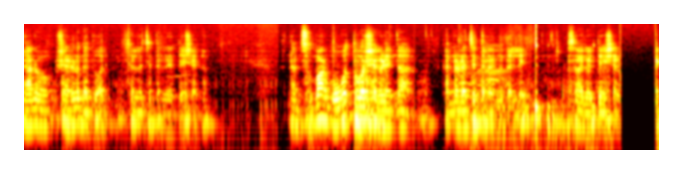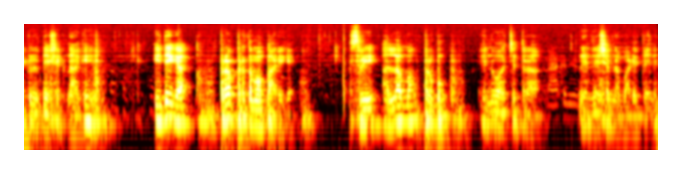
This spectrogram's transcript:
ನಾನು ಶರಣ ಗದ್ವಾಲ್ ಚಲನಚಿತ್ರ ನಿರ್ದೇಶಕ. ನಾನು ಸುಮಾರು ಮೂವತ್ತು ವರ್ಷಗಳಿಂದ ಕನ್ನಡ ಚಿತ್ರರಂಗದಲ್ಲಿ ಸಹ ನಿರ್ದೇಶಕ ನಿರ್ದೇಶಕನಾಗಿ ಇದೀಗ ಪ್ರಪ್ರಥಮ ಬಾರಿಗೆ ಶ್ರೀ ಅಲ್ಲಮ್ಮ ಪ್ರಭು ಎನ್ನುವ ಚಿತ್ರ ನಿರ್ದೇಶನ ಮಾಡಿದ್ದೇನೆ.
